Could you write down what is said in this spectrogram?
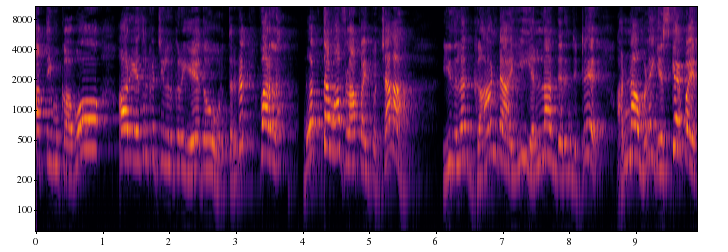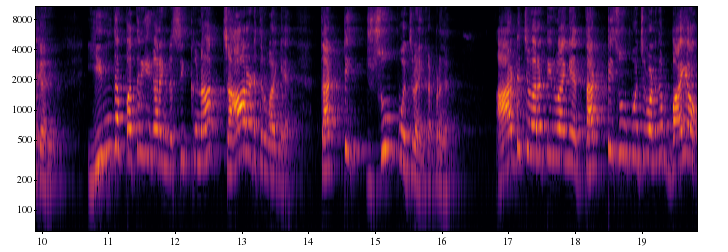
அதிமுகவோ ஆறு எதிர்க்கட்சியில் இருக்கிற ஏதோ ஒருத்தர்கள் வரல. மொத்தமாக ஃப்ளாப் ஆகி போச்சா? இதில் காண்டாகி எல்லாம் தெரிஞ்சுட்டு அண்ணாமலை எஸ்கேப் ஆயிருக்காரு. இந்த பத்திரிகைக்காரங்கிட்ட சிக்குனா சார் எடுத்துருவாங்க. தட்டி சூப் வச்சிருவாங்க. கட் பண்ணுங்க. அடிச்சு விரட்டிடுவாங்க தட்டி சூப்பு வச்சிருவானுங்க பயம்.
